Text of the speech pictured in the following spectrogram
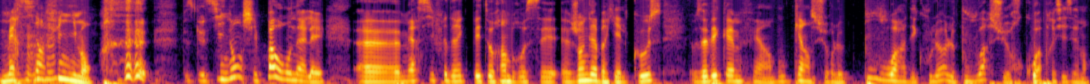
Merci infiniment. Parce que sinon, je sais pas où on allait. Euh, merci Frédéric Pétorin-Brosset, euh, Jean-Gabriel Cos. Vous avez quand même fait un bouquin sur le pouvoir des couleurs. Le pouvoir sur quoi précisément?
